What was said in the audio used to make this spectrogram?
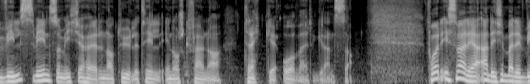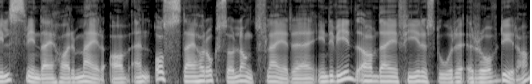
villsvin som ikke hører naturlig til i norsk fauna, trekker over grensa. For i Sverige er det ikke bare villsvin de har mer av enn oss, de har også langt flere individ av de fire store rovdyra.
